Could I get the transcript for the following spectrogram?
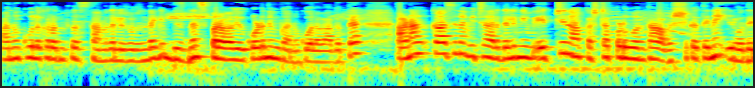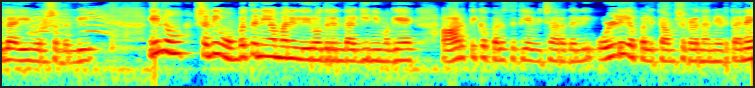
ಅನುಕೂಲಕರಂತಹ ಸ್ಥಾನದಲ್ಲಿ ಇರೋದ್ರಿಂದಾಗಿ ಬಿಸ್ನೆಸ್ ಪರವಾಗಿ ಕೂಡ ನಿಮ್ಗೆ ಅನುಕೂಲವಾಗುತ್ತೆ. ಹಣಕಾಸಿನ ವಿಚಾರದಲ್ಲಿ ನೀವು ಹೆಚ್ಚಿನ ಕಷ್ಟಪಡುವಂತಹ ಅವಶ್ಯಕತೆನೇ ಇರೋದಿಲ್ಲ ಈ ವರ್ಷದಲ್ಲಿ. ಇನ್ನು ಶನಿ ಒಂಬತ್ತನೆಯ ಮನೆಯಲ್ಲಿ ಇರೋದ್ರಿಂದಾಗಿ ನಿಮಗೆ ಆರ್ಥಿಕ ಪರಿಸ್ಥಿತಿಯ ವಿಚಾರದಲ್ಲಿ ಒಳ್ಳೆಯ ಫಲಿತಾಂಶಗಳನ್ನು ನೀಡ್ತಾನೆ.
